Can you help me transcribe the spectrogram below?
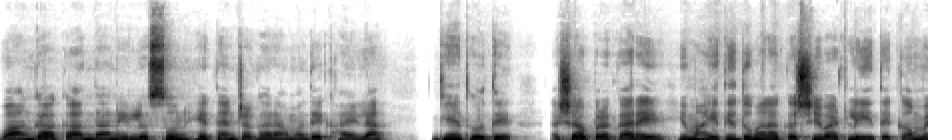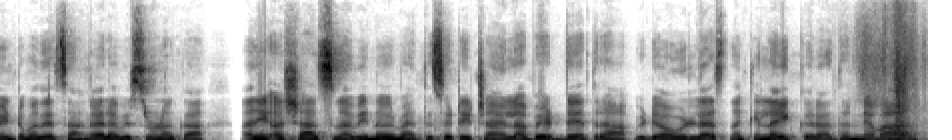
वांगा कांदा आणि लसूण हे त्यांच्या घरामध्ये खायला घेत होते. अशा प्रकारे ही माहिती तुम्हाला कशी वाटली ते कमेंटमध्ये सांगायला विसरू नका आणि अशाच नवीन नवीन माहितीसाठी चॅनलला भेट देत राहा. व्हिडिओ आवडल्यास नक्की लाईक करा. धन्यवाद!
